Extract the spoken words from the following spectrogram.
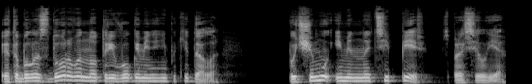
Это было здорово, но тревога меня не покидала. Почему именно теперь, спросил я.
